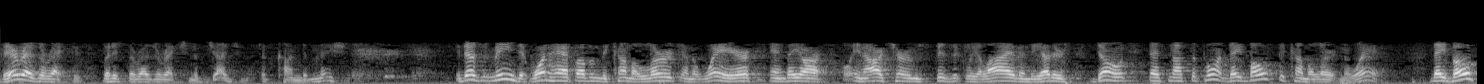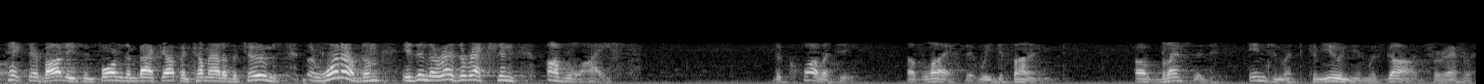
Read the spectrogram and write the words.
they're resurrected, but it's the resurrection of judgment, of condemnation. It doesn't mean that one half of them become alert and aware and they are, in our terms, physically alive and the others don't. That's not the point. They both become alert and aware. They both take their bodies and form them back up and come out of the tombs, but one of them is in the resurrection of life. The quality of life that we defined of blessed, intimate communion with God forever.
